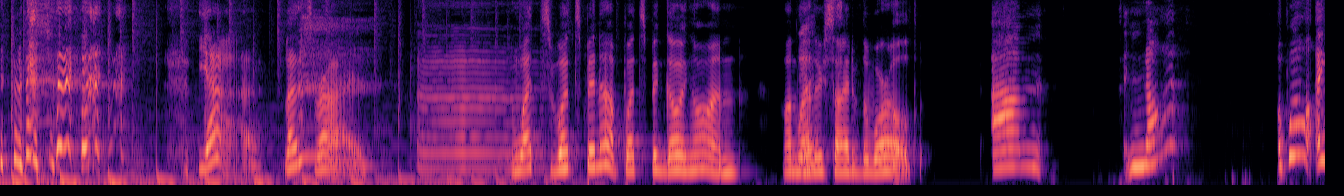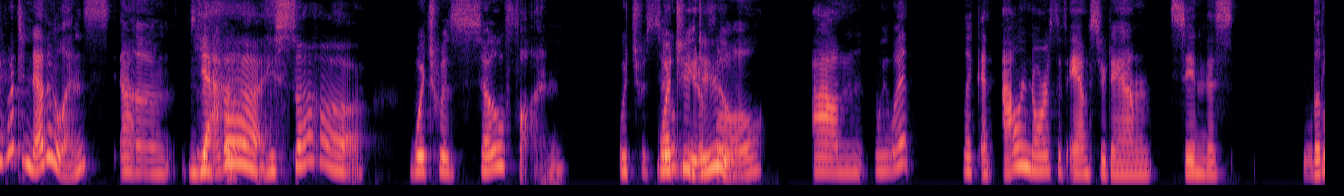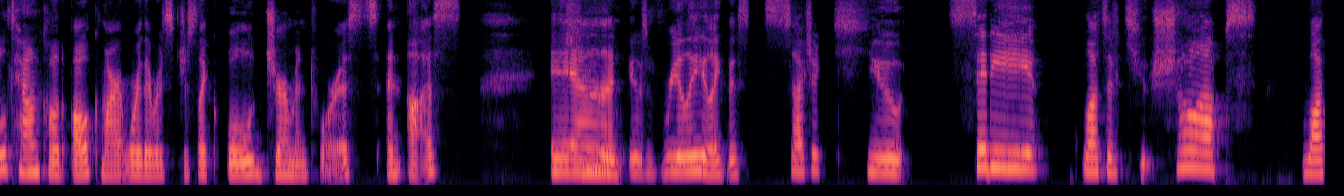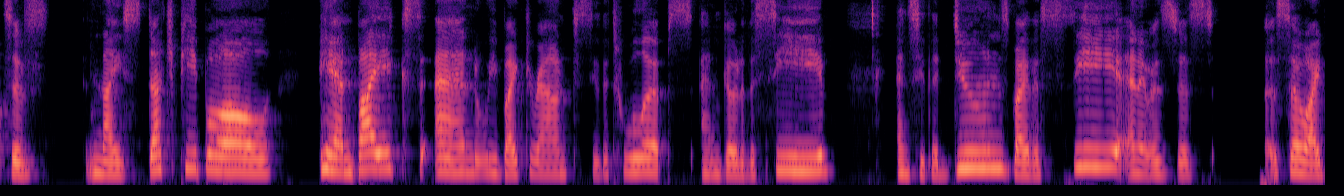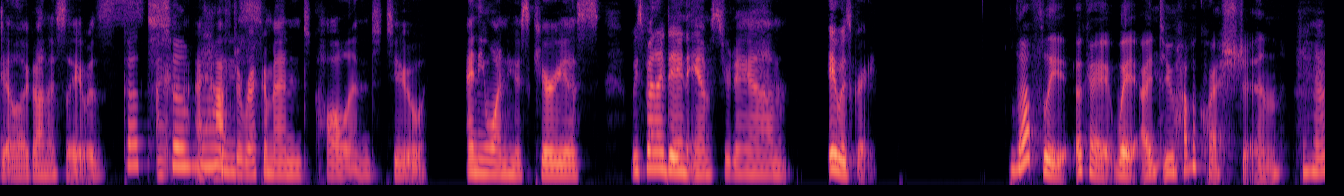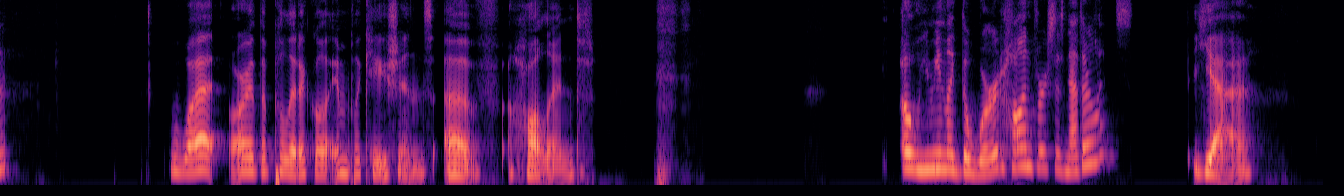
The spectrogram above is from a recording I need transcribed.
yeah, let's ride. Uh, What's what's been up? What's been going on on the other side of the world? Um, not. Well, I went to Netherlands. Um, to Yeah, I saw. which was so fun. Which was so What'd you do? beautiful. Um, we went like an hour north of Amsterdam, stayed in this little town called Alkmaar, where there was just like old German tourists and us. And it was really like this such a cute city, lots of cute shops, lots of nice Dutch people and bikes. And we biked around to see the tulips and go to the sea and see the dunes by the sea. And it was just so idyllic, honestly. It was That's I- so I have to recommend Holland to anyone who's curious. We spent a day in Amsterdam. It was great. Lovely. Okay, wait, I do have a question. Mm-hmm. What are the political implications of Holland? Oh, you mean like the word Holland versus Netherlands? Yeah.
